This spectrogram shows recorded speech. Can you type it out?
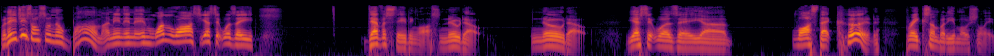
But AJ's also no bum. I mean, in, in one loss, yes, it was a devastating loss, no doubt. No doubt. Yes, it was a uh, loss that could break somebody emotionally.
